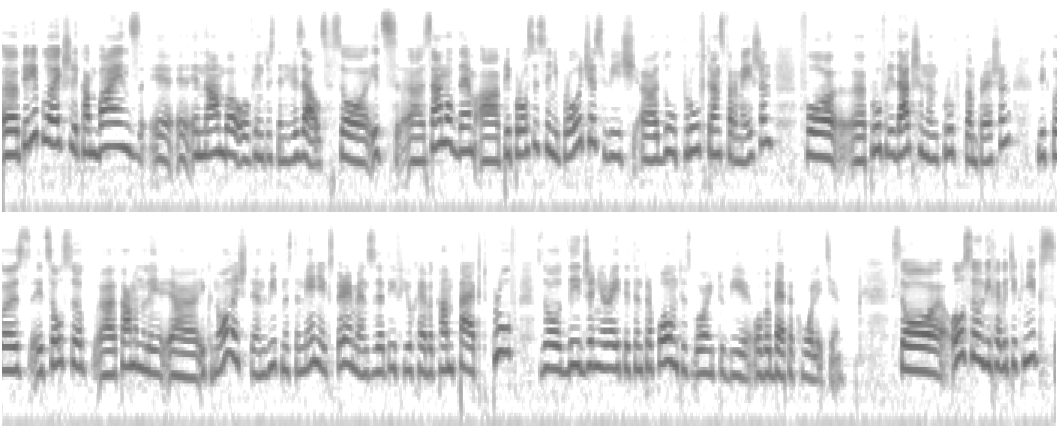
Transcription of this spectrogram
uh, Periplo actually combines a, a, number of interesting results. So it's uh, some of them are pre-processing approaches which uh, do proof transformation for uh, proof reduction and proof compression because it's also uh, commonly uh, acknowledged and witnessed in many experiments that if you have a compact proof, so the generated interpolant is going to be of a better quality. So uh, also we have techniques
